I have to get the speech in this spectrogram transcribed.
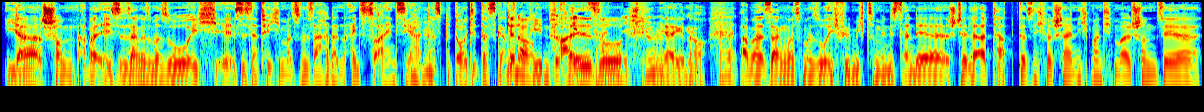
Ja, schon. Aber ich, sagen wir es mal so, ich, es ist natürlich immer so eine Sache dann eins zu eins. Ja, mhm. das bedeutet das Ganze genau, auf jeden Fall so. Halt nicht, ne? Ja, genau. Aber sagen wir es mal so, ich fühle mich zumindest an der Stelle ertappt, dass ich wahrscheinlich manchmal schon sehr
